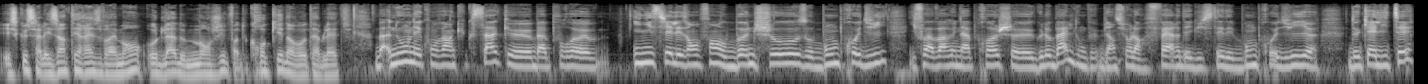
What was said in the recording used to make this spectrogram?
est-ce que ça les intéresse vraiment au-delà de manger, enfin de croquer dans vos tablettes? Bah nous, on est convaincus que ça, que bah, pour initier les enfants aux bonnes choses, aux bons produits, il faut avoir une approche globale. Donc bien sûr leur faire déguster des bons produits de qualité,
